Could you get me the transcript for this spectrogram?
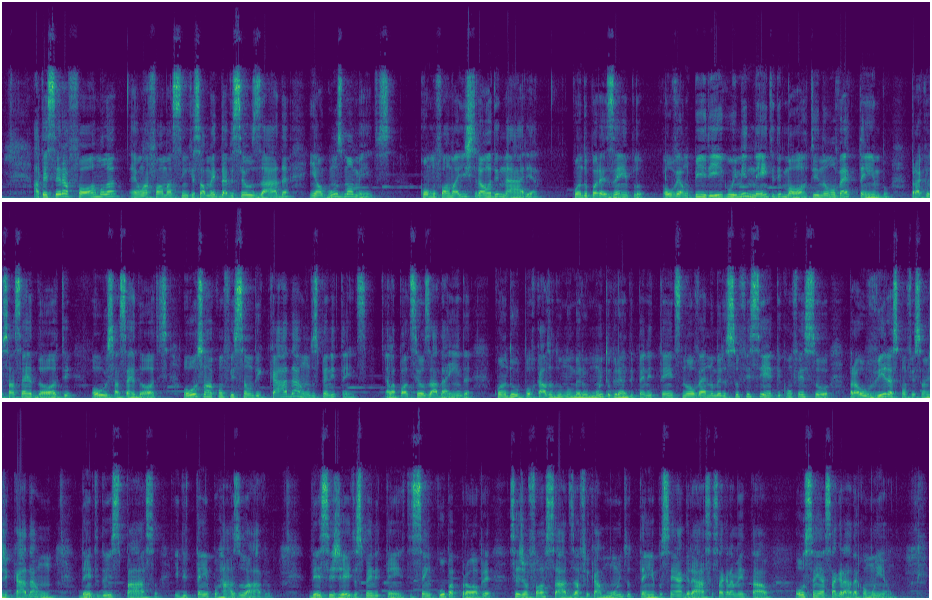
A terceira fórmula é uma forma assim que somente deve ser usada em alguns momentos, como forma extraordinária, quando, por exemplo, houver um perigo iminente de morte e não houver tempo para que o sacerdote ou os sacerdotes ouçam a confissão de cada um dos penitentes. Ela pode ser usada ainda quando, por causa do número muito grande de penitentes, não houver número suficiente de confessor para ouvir as confissões de cada um dentro de um espaço e de tempo razoável. Desse jeito, os penitentes, sem culpa própria, sejam forçados a ficar muito tempo sem a graça sacramental ou sem a sagrada comunhão.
